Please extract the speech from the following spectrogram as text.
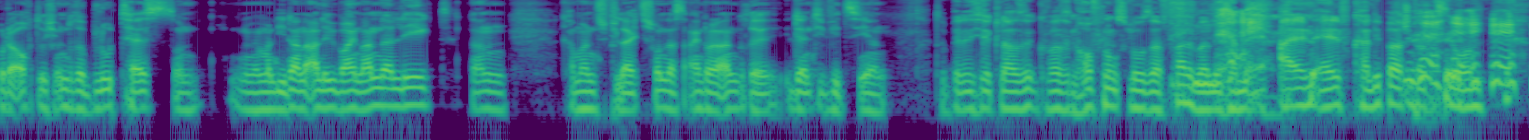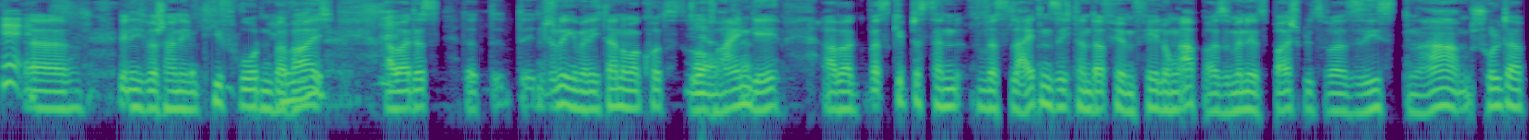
oder auch durch unsere Bluttests und wenn man die dann alle übereinander legt, dann kann man vielleicht schon das ein oder andere identifizieren. Da bin ich hier quasi, ein hoffnungsloser Fall, weil ich an allen elf Kaliberstationen äh, bin ich wahrscheinlich im tiefroten Bereich. Aber das, das entschuldige, wenn ich da nochmal kurz drauf ja, eingehe, aber was gibt es dann, was leiten sich dann da für Empfehlungen ab? Also wenn du jetzt beispielsweise siehst, na, Schulter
